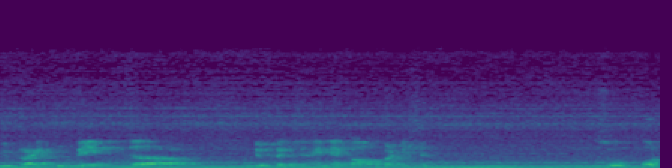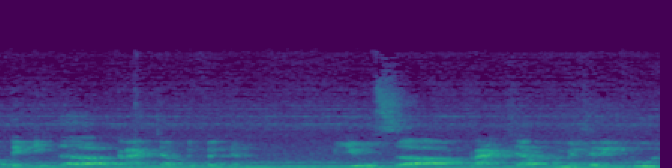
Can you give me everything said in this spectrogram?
we try to take the deflection in a calm condition. So for taking the crankshaft deflection, we use uh, crankshaft measuring tool.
